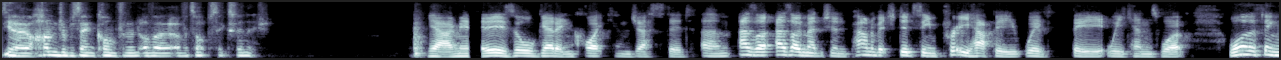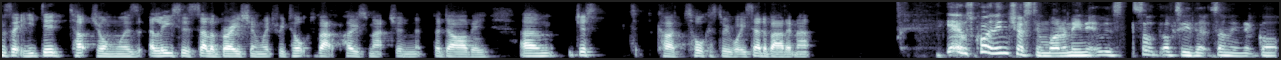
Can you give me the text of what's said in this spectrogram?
you know, 100% confident of a of a top six finish. Yeah, I mean, it is all getting quite congested. Um, as I, as I mentioned, Paunovic did seem pretty happy with the weekend's work. One of the things that he did touch on was Olise's celebration, which we talked about post match and for Derby. Um, just kind of talk us through what he said about it, Matt. Yeah, it was quite an interesting one. I mean, it was obviously that something that got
